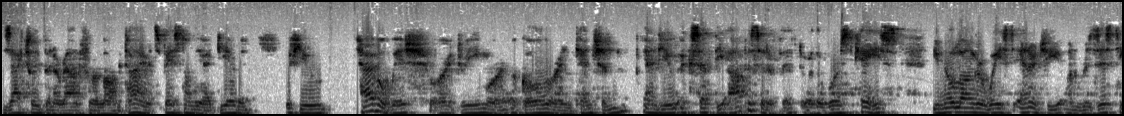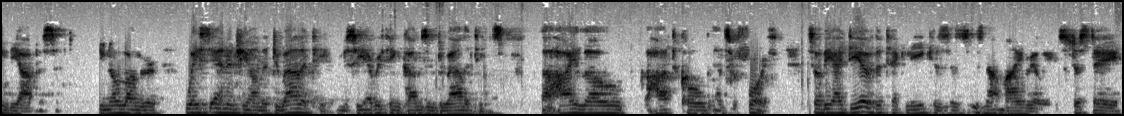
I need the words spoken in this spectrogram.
has actually been around for a long time. It's based on the idea that if you have a wish or a dream or a goal or an intention and you accept the opposite of it or the worst case, you no longer waste energy on resisting the opposite. You no longer waste energy on the duality. You see, everything comes in dualities a high, low, hot, cold, and so forth. So the idea of the technique is, is, is not mine really. It's just a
